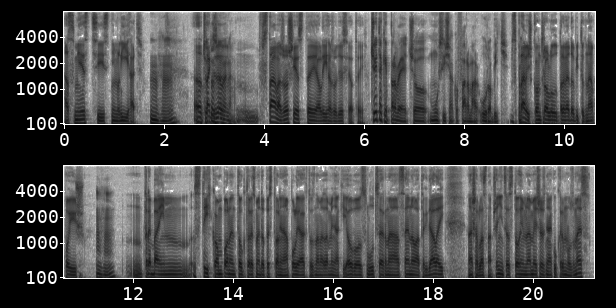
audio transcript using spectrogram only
a smieť si s ním líhať. Uh-huh. Čo Takže to znamená? Vstávaš o 6 a líhaš o 10. Čo je také prvé, čo musíš ako farmár urobiť? Spravíš kontrolu, prvé dobytok napojíš. Uh-huh. Treba im z tých komponentov, ktoré sme dopestovali na poliach, to znamená tam nejaký ovoz, lucerna, seno a tak ďalej, naša vlastná pšenica, z toho im namiešaš nejakú krmnú zmes.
